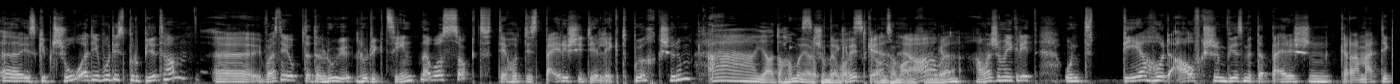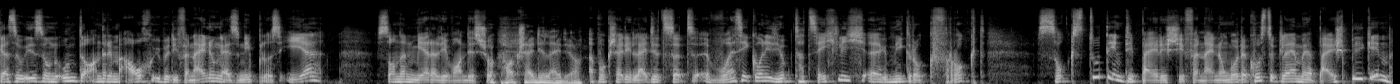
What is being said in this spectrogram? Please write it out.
äh, es gibt schon Orte, wo das probiert haben. Äh, ich weiß nicht, ob da der Lu- Ludwig Zehntner was sagt. Der hat das bayerische Dialektbuch geschrieben. Ah, ja, da haben wir ja Sagt schon mal er was, geredet, gell? ganz am ja, Anfang. wir, haben wir schon mal geredet. Und der hat aufgeschrieben, wie es mit der bayerischen Grammatik so ist und unter anderem auch über die Verneinung, also nicht bloß er, sondern mehrere waren das schon. Ein paar gescheite Leute, ja. Ein paar gescheite Leute jetzt, weiß ich gar nicht, ich habe tatsächlich äh, mich gerade gefragt, sagst du denn die bayerische Verneinung oder kannst du gleich mal ein Beispiel geben?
